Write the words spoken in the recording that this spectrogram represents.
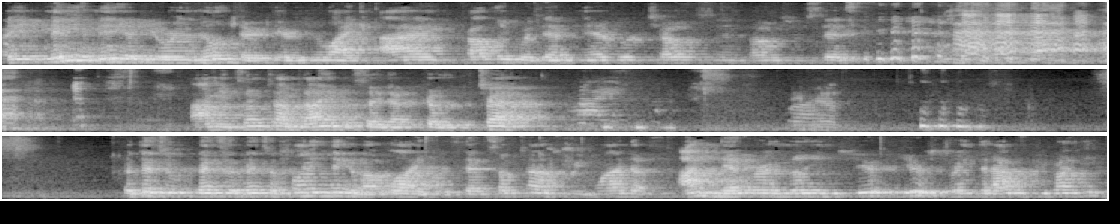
I mean, many, many of you are in the military here, and you're like, I probably would have never chosen Bossier City. I mean, sometimes I even say that because of the traffic. Right. Amen. But that's a, that's, a, that's a funny thing about life is that sometimes we wind up. I never in a million years dreamed that I would be right here.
